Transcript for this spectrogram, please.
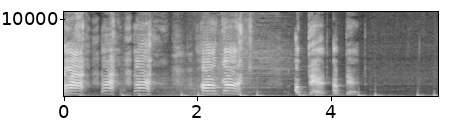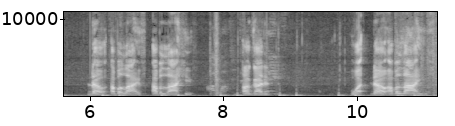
Ah! Ah! Ah! Oh god! I'm dead. I'm dead. No, I'm alive. I'm alive. I'm about to Oh, God. it. What? No, I'm alive.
